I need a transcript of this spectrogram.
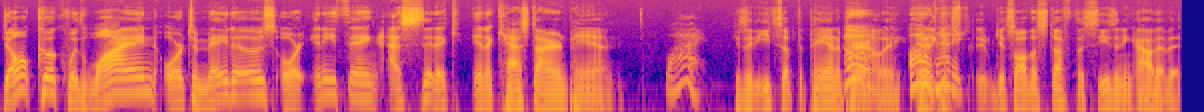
Don't cook with wine or tomatoes or anything acidic in a cast iron pan Why? Because it eats up the pan apparently, Oh, and it that gets it gets all the stuff, the seasoning out of it.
